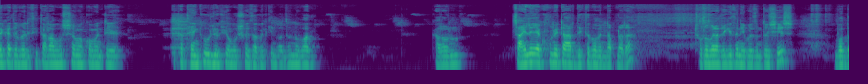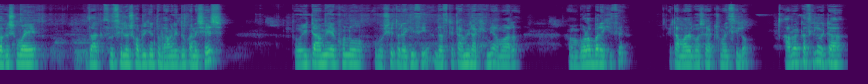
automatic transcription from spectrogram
দেখাতে পেরেছি, তারা অবশ্যই আমার কমেন্টে একটা থ্যাংক ইউ লিখে অবশ্যই যাবেন, কিংবা ধন্যবাদ। কারণ চাইলে এখন এটা আর দেখতে পাবেন না আপনারা। ছোটোবেলা দেখেছেন এই পর্যন্তই শেষ। বদবাকির সময়ে যা কিছু ছিল সবই কিন্তু ভাঙড়ির দোকানে শেষ। তো এটা আমি এখনও ঘোষিত রেখেছি। জাস্ট এটা আমি রাখিনি, আমার আমার রেখেছে। এটা আমাদের বাসায় একসময় ছিল। আরও একটা ছিল এটা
